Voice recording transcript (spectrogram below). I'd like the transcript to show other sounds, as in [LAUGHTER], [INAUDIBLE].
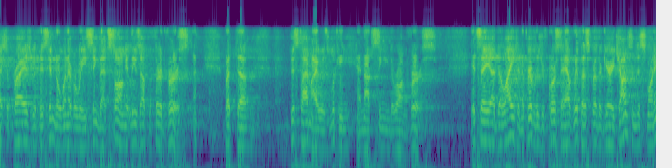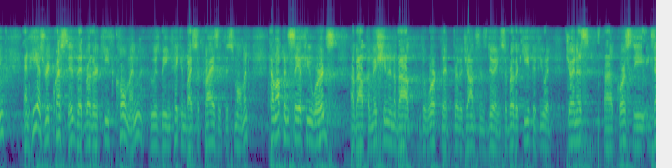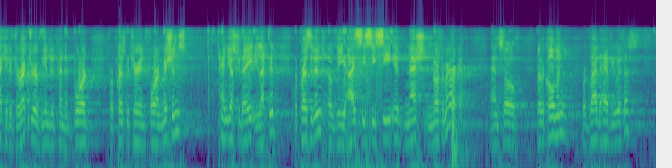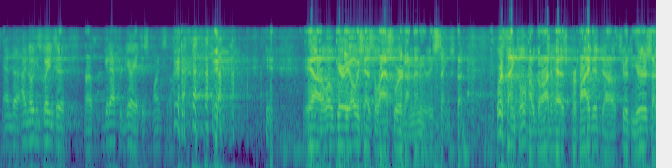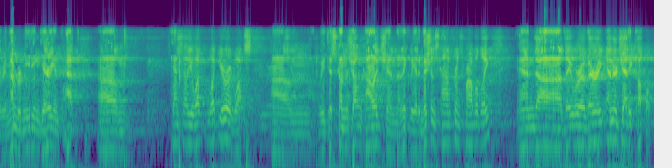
by surprise with this hymnal whenever we sing that song. It leaves out the third verse. [LAUGHS] but uh, this time I was looking and not singing the wrong verse. It's a, a, uh, delight and a privilege, of course, to have with us Brother Gary Johnson this morning, and he has requested that Brother Keith Coleman, who is being taken by surprise at this moment, come up and say a few words about the mission and about the work that Brother Johnson is doing. So, Brother Keith, if you would join us, uh, of course, the Executive Director of the Independent Board for Presbyterian Foreign Missions, and yesterday elected the President of the ICCC in North America. And so, Brother Coleman, we're glad to have you with us. And uh, I know he's going to uh, get after Gary at this point. So. [LAUGHS] yeah, well, Gary always has the last word on many of these things, but we're thankful how God has provided uh, through the years. I remember meeting Gary and Pat. Um, can't tell you what, what year it was. Um, we just come to Shelton College, and I think we had a missions conference probably, and uh, they were a very energetic couple,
